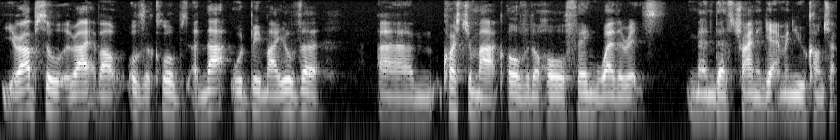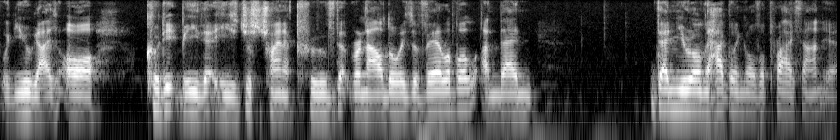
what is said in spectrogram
you're absolutely right about other clubs, and that would be my other um, question mark over the whole thing. Whether it's Mendes trying to get him a new contract with you guys, or could it be that he's just trying to prove that Ronaldo is available, and then then you're only haggling over price, aren't you?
